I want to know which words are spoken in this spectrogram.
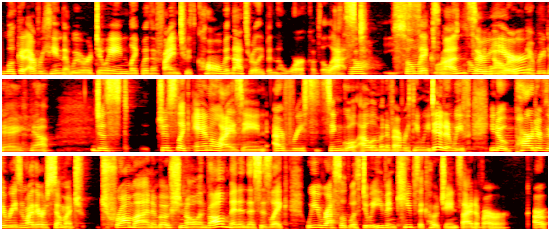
look at everything that we were doing like with a fine tooth comb. And that's really been the work of the last oh, so six months so or year. Every day. Yeah. Just just like analyzing every single element of everything we did. And we've, you know, part of the reason why there was so much trauma and emotional involvement in this is like we wrestled with do we even keep the coaching side of our are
